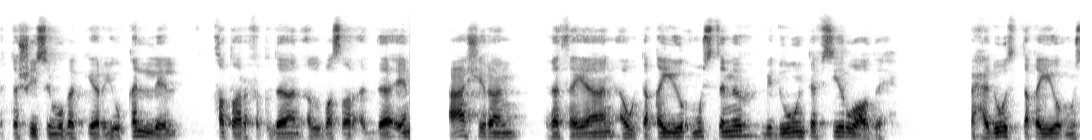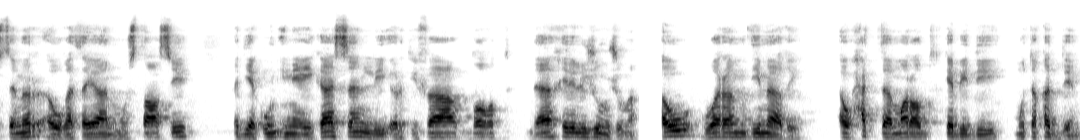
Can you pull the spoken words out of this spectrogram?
التشخيص المبكر يقلل خطر فقدان البصر الدائم عاشرا غثيان أو تقيؤ مستمر بدون تفسير واضح. فحدوث تقيؤ مستمر أو غثيان مستعصي قد يكون انعكاسا لارتفاع الضغط داخل الجمجمة أو ورم دماغي أو حتى مرض كبدي متقدم.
